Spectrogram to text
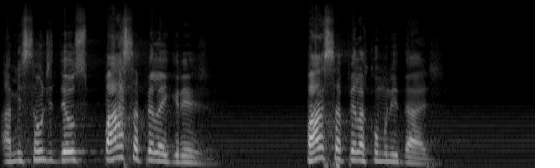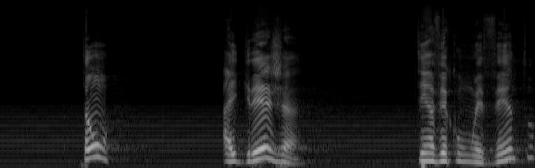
a missão de Deus passa pela igreja, passa pela comunidade. Então, a igreja tem a ver com um evento,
